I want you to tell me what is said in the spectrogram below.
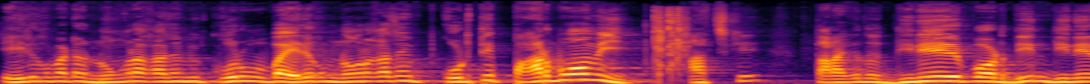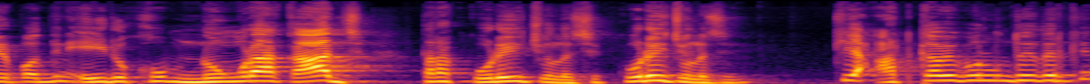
এইরকম একটা নোংরা কাজ আমি করব বা এরকম নোংরা কাজ আমি করতে পারব আমি? আজকে তারা কিন্তু দিনের পর দিন, দিনের পর দিন এইরকম নোংরা কাজ তারা করেই চলেছে করেই চলেছে। কে আটকাবে বলুন তো এদেরকে?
